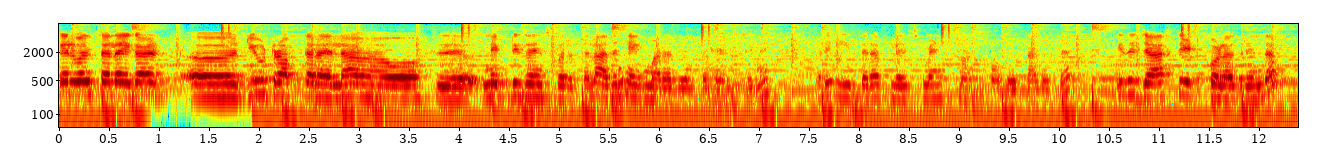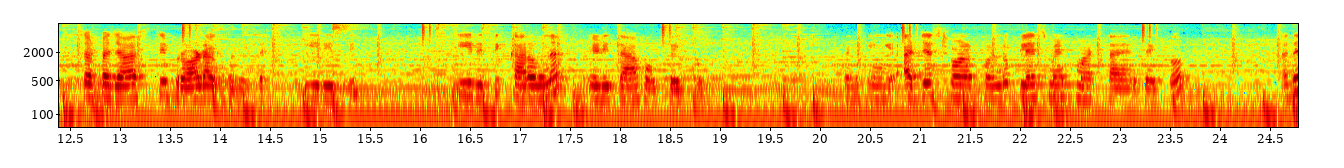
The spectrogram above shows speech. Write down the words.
ಕೆಲವೊಂದು ಸಲ ಈಗ ಡ್ಯೂ ಡ್ರಾಪ್ ಥರ ಎಲ್ಲ ನೆಕ್ ಡಿಸೈನ್ಸ್ ಬರುತ್ತಲ್ಲ, ಅದನ್ನು ಹೇಗೆ ಮಾಡೋದು ಅಂತ ಹೇಳ್ತೀನಿ. ನೋಡಿ, ಈ ಥರ ಪ್ಲೇಸ್ಮೆಂಟ್ ಮಾಡ್ಕೋಬೇಕಾಗುತ್ತೆ. ಇದು ಜಾಸ್ತಿ ಇಟ್ಕೊಳ್ಳೋದ್ರಿಂದ ಸ್ವಲ್ಪ ಜಾಸ್ತಿ ಬ್ರಾಡಾಗಿ ಬರುತ್ತೆ. ಈ ರೀತಿ ಈ ರೀತಿ ಕರವನ್ನ ಎಳಿತಾ ಹೋಗಬೇಕು. ಹಿಂಗೆ ಅಡ್ಜಸ್ಟ್ ಮಾಡಿಕೊಂಡು ಪ್ಲೇಸ್ಮೆಂಟ್ ಮಾಡ್ತಾ ಇರಬೇಕು. ಅದು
